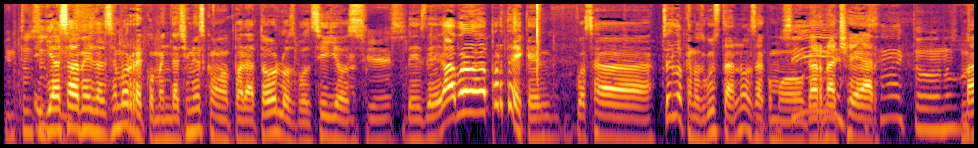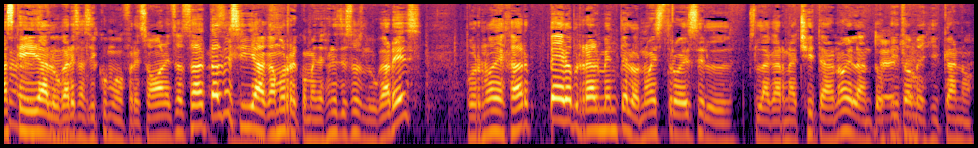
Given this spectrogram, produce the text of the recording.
Entonces, Y ya pues, sabes, hacemos recomendaciones como para todos los bolsillos. Así es. Desde, ah, bueno, aparte de que, o sea, eso es lo que nos gusta, ¿no? O sea, como Sí, garnachear. Exacto, nos Más gusta, que ir a lugares así como fresones. O sea, tal vez Así sí es. hagamos recomendaciones de esos lugares por no dejar, pero realmente lo nuestro es el, pues, la garnachita, ¿no? El antojito mexicano.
